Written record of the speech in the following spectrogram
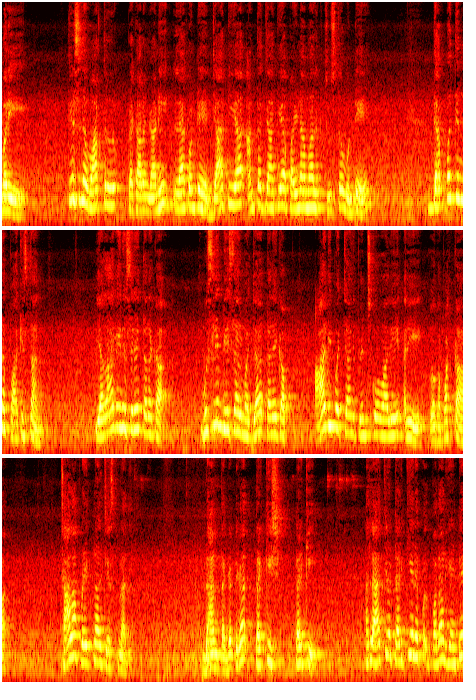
మరి తెలిసిన వార్తల ప్రకారం కానీ లేకుంటే జాతీయ అంతర్జాతీయ పరిణామాలు చూస్తూ ఉంటే దెబ్బతిన్న పాకిస్తాన్ ఎలాగైనా సరే తనక ముస్లిం దేశాల మధ్య తన యొక్క ఆధిపత్యాన్ని పెంచుకోవాలి అని ఒక పక్క చాలా ప్రయత్నాలు చేస్తున్నది. దానికి తగ్గట్టుగా టర్కిష్ టర్కీ. అసలు యాక్చువల్గా టర్కీ అనే పదానికి అంటే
